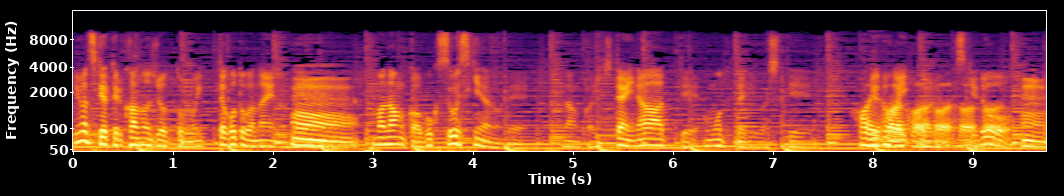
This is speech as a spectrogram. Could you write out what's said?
今付き合ってる彼女とも行ったことがないので、うん。まあなんか僕すごい好きなので、なんか行きたいなーって思ったりはして、はいいうのが一個あるんですけどうん。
